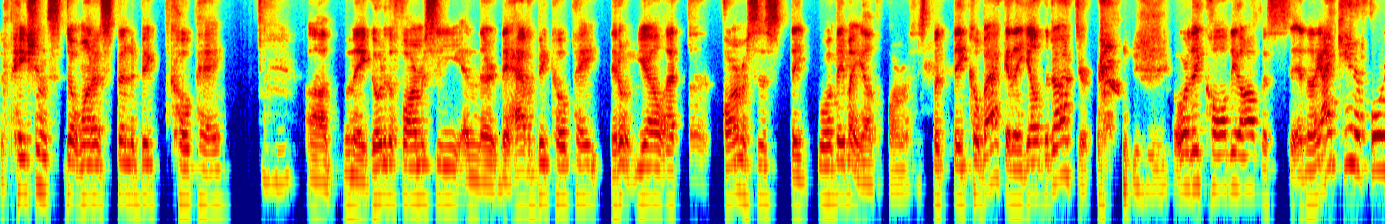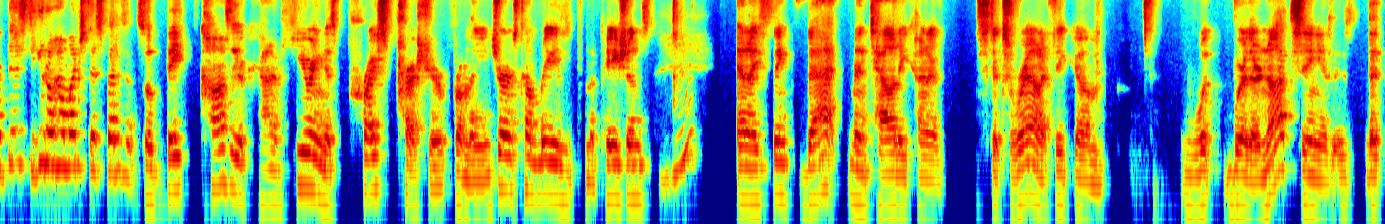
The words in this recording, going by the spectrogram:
The patients don't want to spend a big copay. Mm-hmm. Uh, when they go to the pharmacy and they they have a big copay, they don't yell at the pharmacist. They well, they might yell at the pharmacist, but they go back and they yell at the doctor, mm-hmm. or they call the office and they're like, "I can't afford this. Do you know how much this medicine?" So they constantly are kind of hearing this price pressure from the insurance companies, from the patients, mm-hmm. and I think that mentality kind of sticks around. I think um, what where they're not seeing is, is that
